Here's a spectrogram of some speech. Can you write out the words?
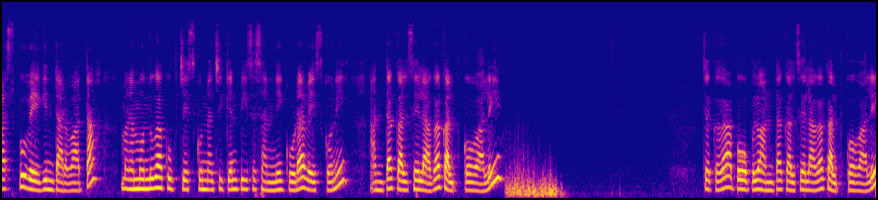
పసుపు వేగిన తర్వాత మనం ముందుగా కుక్ చేసుకున్న చికెన్ పీసెస్ అన్నీ కూడా వేసుకొని అంతా కలిసేలాగా కలుపుకోవాలి. చక్కగా ఆ పోపులో అంతా కలిసేలాగా కలుపుకోవాలి.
